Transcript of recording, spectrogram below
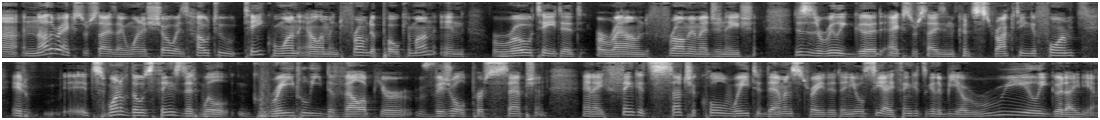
Uh, another exercise I want to show is how to take one element from the Pokemon and rotate it around from imagination. This is a really good exercise in constructing a form. It it's one of those things that will greatly develop your visual perception, and I think it's such a cool way to demonstrate it. And you'll see, I think it's going to be a really good idea.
